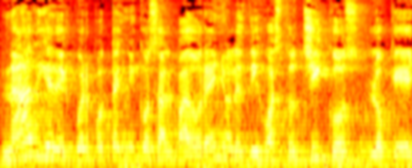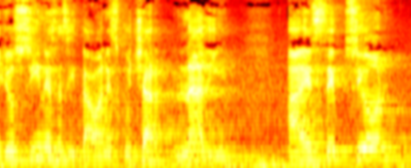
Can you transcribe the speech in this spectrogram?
Nadie del cuerpo técnico salvadoreño les dijo a estos chicos lo que ellos sí necesitaban escuchar. Nadie. A excepción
